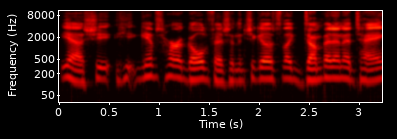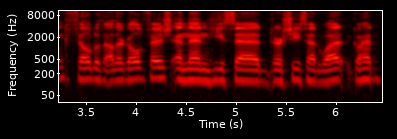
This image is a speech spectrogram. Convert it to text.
yeah, she he gives her a goldfish and then she goes to like dump it in a tank filled with other goldfish and then he said or she said what? Go ahead.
